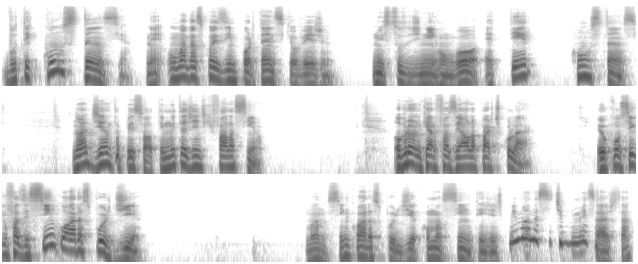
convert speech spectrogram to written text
vou ter constância, né? Uma das coisas importantes que eu vejo no estudo de Nihongo é ter constância. Não adianta, pessoal, tem muita gente que fala assim, ó. Ô, Bruno, quero fazer aula particular. Eu consigo fazer cinco horas por dia. Mano, cinco horas por dia, como assim? Tem gente que me manda esse tipo de mensagem, tá?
